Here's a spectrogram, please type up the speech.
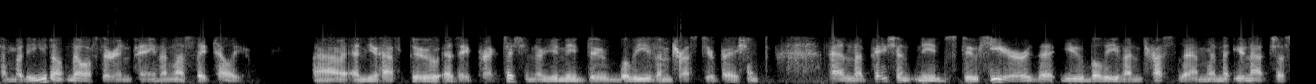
somebody, you don't know if they're in pain unless they tell you. Uh, and you have to, as a practitioner, you need to believe and trust your patient. And the patient needs to hear that you believe and trust them and that you're not just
